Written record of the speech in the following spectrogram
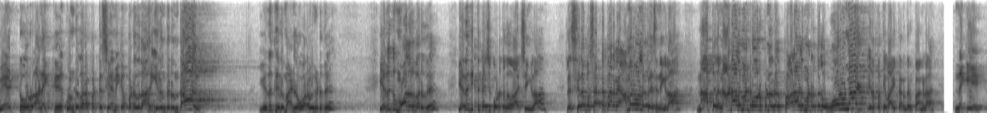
மேட்டூர் அணைக்கு கொண்டு வரப்பட்டு சேமிக்கப்படுவதாக இருந்திருந்தால் எதுக்கு இரு மாநில உறவுகிடுது எதுக்கு மோதல் வருது? எதுக்கு இத்து கட்சி கூட்டத்தில் ஆச்சுங்களா இல்ல சிறப்பு சட்டப்பேரவை அமர்வில் பேசுனீங்களா? நாற்பது நாடாளுமன்ற உறுப்பினர்கள் பாராளுமன்றத்தில் ஒரு நாள் இதை பத்தி வாய் திறந்திருப்பாங்களா? இன்னைக்கு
